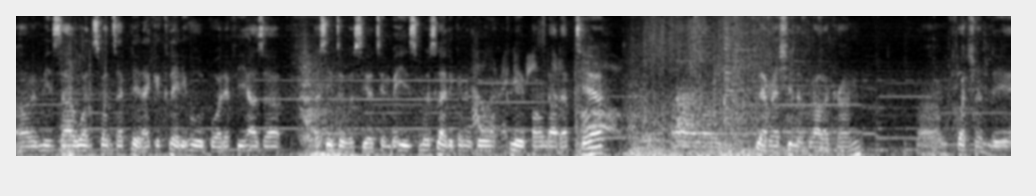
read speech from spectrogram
Um, it means that once once I play, I can clear the whole board if he has a, a Satyr Overseer team, but he's most likely going to go play Pound out up tier, um, play my Shield of Galakrond. Um, fortunately,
